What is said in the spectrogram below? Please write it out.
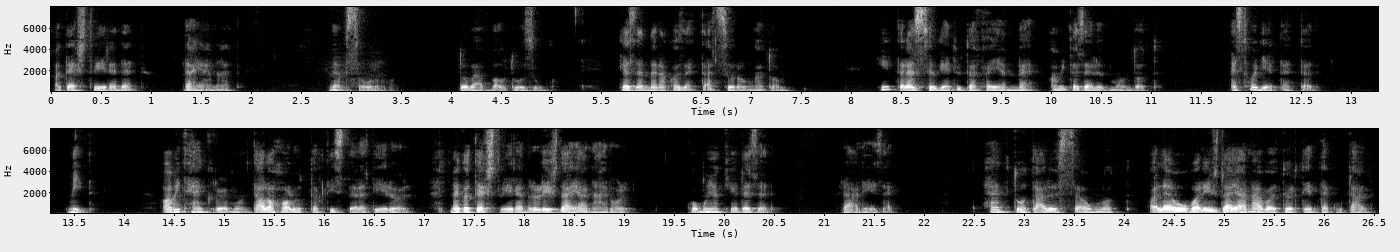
A testvéredet, Diánát. Nem szólok. Tovább autózunk. Kezemben a kazettát szorongatom. Hirtelen szöget üt a fejembe, amit az előbb mondott. Ezt hogy értetted? Mit? Amit Henkről mondtál, a halottak tiszteletéről, meg a testvéremről és Diánáról. Komolyan kérdezed? Ránézek. Hank totál összeomlott, a Leóval és Diánával történtek után.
